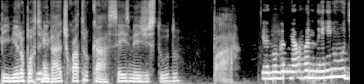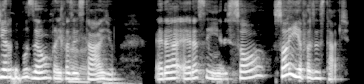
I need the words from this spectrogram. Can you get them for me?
Primeira E é oportunidade 4K, 6 meses de estudo, pá. Eu não ganhava nem o dinheiro do busão para ir fazer Caraca. estágio. Era era assim, eu só só ia fazer estágio.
